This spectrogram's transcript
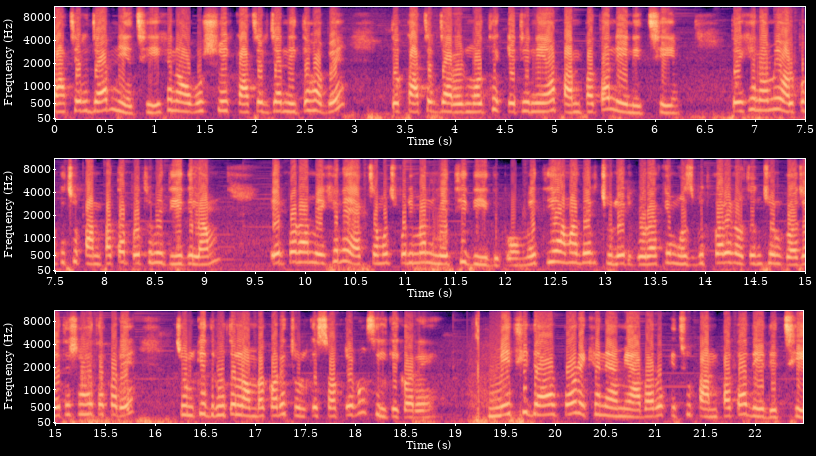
কাচের জার নিয়েছি। এখানে অবশ্যই কাচের জার নিতে হবে। তো কাচের জারের মধ্যে কেটে নেওয়া পান পাতা নিয়ে নিচ্ছি। তো এখানে আমি অল্প কিছু পান পাতা প্রথমে দিয়ে দিলাম। এরপর আমি এখানে এক চামচ পরিমাণ মেথি দিয়ে দিব। মেথি আমাদের চুলের গোড়াকে মজবুত করে, নতুন চুল গজাতে সহায়তা করে, চুলকে দ্রুত লম্বা করে, চুলকে সফট এবং সিল্কি করে। মেথি দেওয়ার পর এখানে আমি আবারও কিছু পান পাতা দিয়ে দিচ্ছি।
